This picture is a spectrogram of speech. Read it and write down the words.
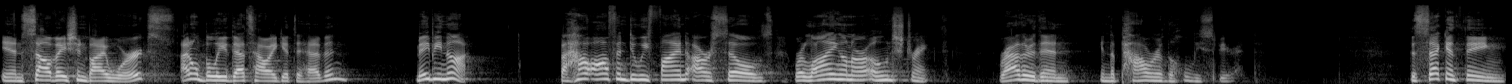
in salvation by works. I don't believe that's how I get to heaven. Maybe not. But how often do we find ourselves relying on our own strength rather than in the power of the Holy Spirit? The second thing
